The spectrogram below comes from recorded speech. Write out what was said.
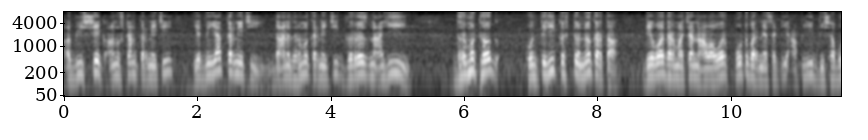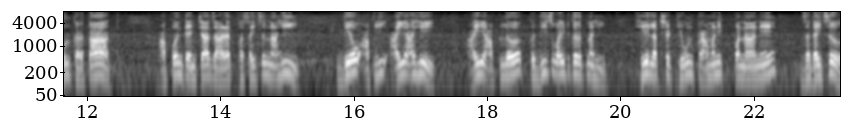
अभिषेक अनुष्ठान करण्याची यज्ञयाग करण्याची दानधर्म करण्याची गरज नाही. धर्मठग कोणतेही कष्ट न करता देवाधर्माच्या नावावर पोट भरण्यासाठी आपली दिशाभूल करतात. आपण त्यांच्या जाळ्यात फसायचं नाही. देव आपली आई आहे. आई आपलं कधीच वाईट करत नाही. हे लक्षात ठेवून प्रामाणिकपणाने जगायचं.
